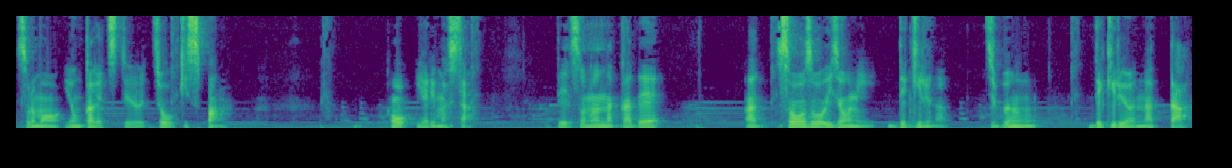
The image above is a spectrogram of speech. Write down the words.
それも4ヶ月という長期スパンをやりました。で、その中で、あ、想像以上にできるな。自分できるようになった。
